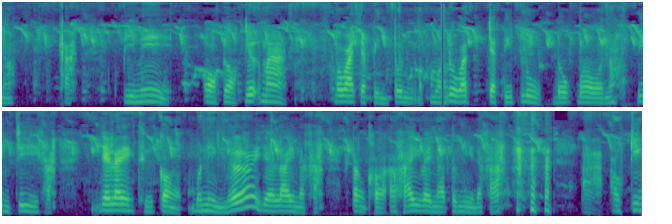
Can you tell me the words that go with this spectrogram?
เนาะค่ะ ปีนี้ออกดอกเยอะมากไม่ว่าจะเป็นต้นหมะม่วงหรือว่าจะติดลูกดกบอเนาะลินจีค่ะยายไล่ถือกล่องบนิ่งเลยยายไล่นะคะ ต้องขอเอภัยไว้นะตรงนี้นะคะเอากิ่ง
